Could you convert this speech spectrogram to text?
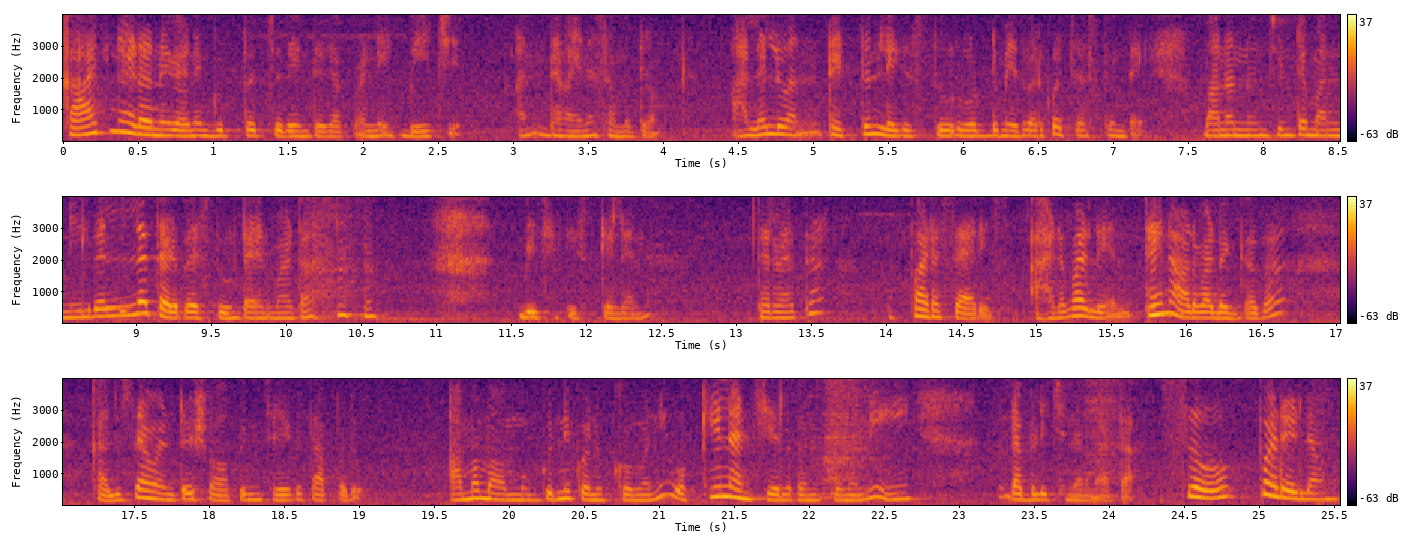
కాకినాడ అనగానే గుర్తొచ్చేది ఏంటో చెప్పండి? బీచ్. అందమైన సముద్రం. అలలు అంత ఎత్తున లెగుస్తూ రోడ్డు మీద వరకు వచ్చేస్తుంటాయి. మనం నుంచుంటే మన నిలువెల్లా తడిపేస్తూ ఉంటాయి అనమాట బీచ్కి తీసుకెళ్ళాను. తర్వాత ఉప్పాడ శారీస్. ఆడవాళ్ళు ఎంతైనా ఆడవాళ్ళం కదా. కలిసామంటే షాపింగ్ చేయక తప్పదు. అమ్మ మా ముగ్గురిని కొనుక్కోమని ఒకేలాంటి చీరలు కొనుక్కోమని డబ్బులు ఇచ్చిందనమాట సో ఉప్పాడ వెళ్ళాం.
